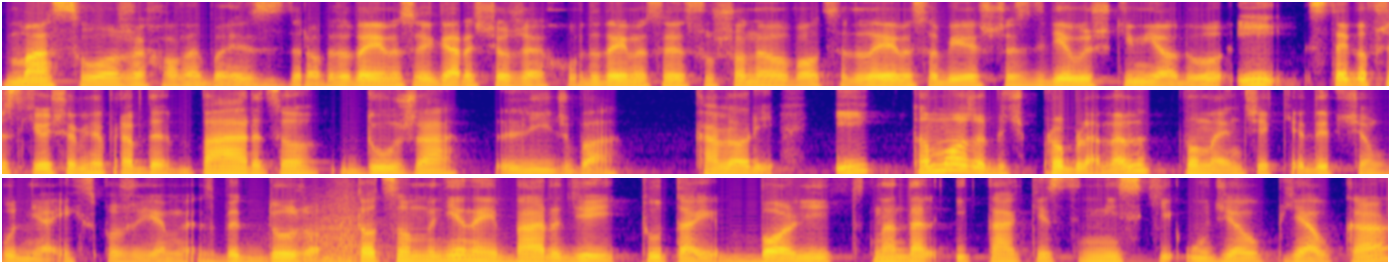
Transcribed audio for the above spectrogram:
masło orzechowe, bo jest zdrowe, dodajemy sobie garść orzechów, dodajemy sobie suszone owoce, dodajemy sobie jeszcze z dwie łyżki miodu i z tego wszystkiego się robi naprawdę bardzo duża liczba kalorii. I to może być problemem w momencie, kiedy w ciągu dnia ich spożyjemy zbyt dużo. To, co mnie najbardziej tutaj boli, to nadal i tak jest niski udział białka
